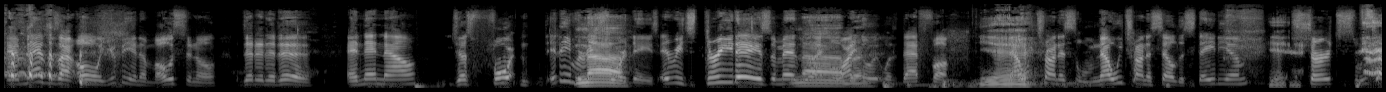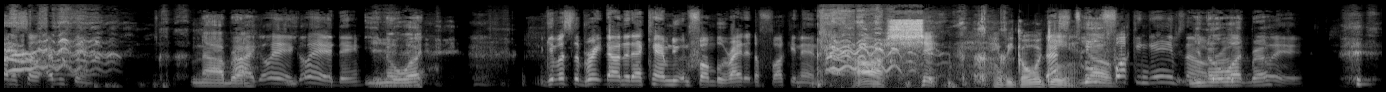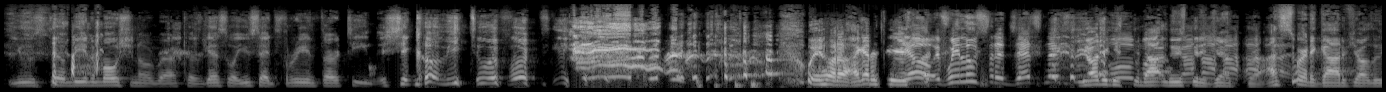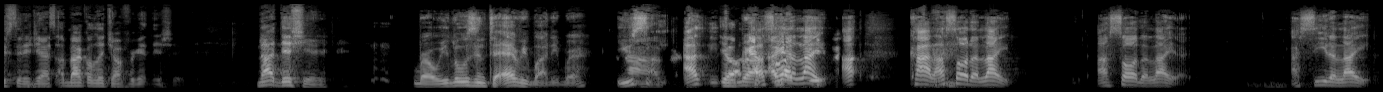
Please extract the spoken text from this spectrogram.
And man was like, oh, you're being emotional. Da da da da. And then now, just four, it didn't even Nah. reach four days. It reached three days. And man's like, Nah, oh, I bruh. know it was that fucked. Yeah. Now we trying to now we trying to sell the stadium, yeah. shirts. We trying to sell everything. Nah, bro. All right, go ahead, go ahead, Dane. You know what? Give us the breakdown of that Cam Newton fumble right at the fucking end. Oh shit! Here we go That's again. two Yo, fucking games now. you know bro. what, bro? Go ahead. You still being emotional, bro. Because guess what? You said three and thirteen. This shit gonna be two and fourteen. Wait, hold on. I gotta see. your- Yo, if we lose to the Jets next week, Y'all niggas oh cannot my lose to the Jets, bro. I swear to God, if y'all lose to the Jets, I'm not gonna let y'all forget this shit. Not this year. bro, we losing to everybody, bro. You Nah, see, I, yo, bro, I- I, I saw got- the light. I, Kyle, I saw the light. I saw the light. I see the light.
